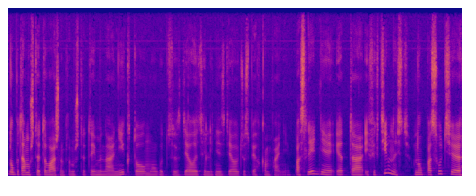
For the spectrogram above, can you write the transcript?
ну, потому что это важно, потому что это именно они, кто могут сделать или не сделать успех компании. Последнее — это эффективность. Ну, по сути,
